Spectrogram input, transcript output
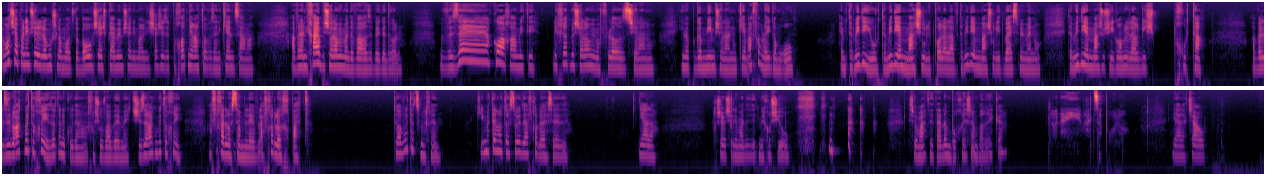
למרות שהפנים שלי לא מושלמות, וברור שיש פעמים שאני מרגישה שזה פחות נראה טוב, אז אני כן שמה. אבל אני חיה בשלום עם הדבר הזה בגדול. וזה הכוח האמיתי, לחיות בשלום עם הפלוז שלנו, עם הפגמים שלנו, כי הם אף פעם לא ייגמרו. הם תמיד יהיו, תמיד יהיה משהו ליפול עליו, תמיד יהיה משהו להתבאס ממנו, תמיד יהיה משהו שיגרום לי להרגיש פחותה. אבל זה רק בתוכי, זאת הנקודה החשובה באמת, שזה רק בתוכי. אף אחד לא שם לב, לאף אחד לא אכפת. תאהבו את עצמכם. כי אם אתם לא תעשו את זה, אף אחד לא יעשה את זה. יאללה. אני חושבת שלימדתי את מיכו שיעור. שומעת את אדם בוכה שם ברקע? לא נעים, אל תספרו לו. יאללה, צ'או.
